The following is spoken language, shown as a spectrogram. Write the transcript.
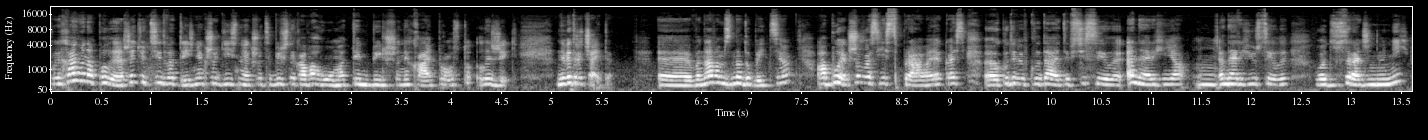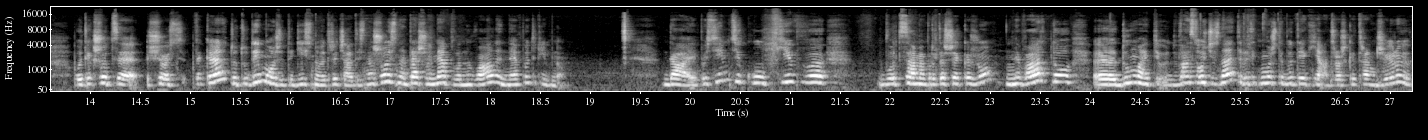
Нехай вона полежить оці два тижні, якщо дійсно, якщо це більш така вагома, тим більше нехай просто лежить. Не витрачайте. Е, вона вам знадобиться. Або якщо у вас є справа якась, е, куди ви вкладаєте всі сили, енергія, енергію сили, от зосереджені на ній. От якщо це щось таке, то туди можете дійсно витрачатись. На щось, на те, що не планували, не потрібно. Да, і по сімці кубків. От саме про те, що я кажу, не варто е, думати, у вас очі, знаєте, ви так можете бути, як я, трошки транжирую.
